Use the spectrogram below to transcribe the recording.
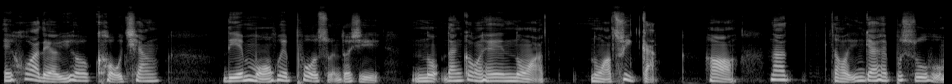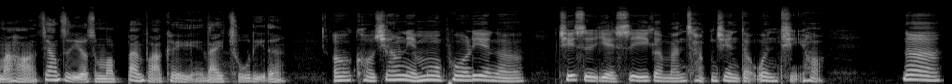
哎，化疗以后口腔黏膜会破损，都是暖，咱讲迄暖暖脆感，哈，那。哦，应该不舒服嘛，哈，这样子有什么办法可以来处理的？呃，口腔黏膜破裂呢，其实也是一个蛮常见的问题，哈。那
